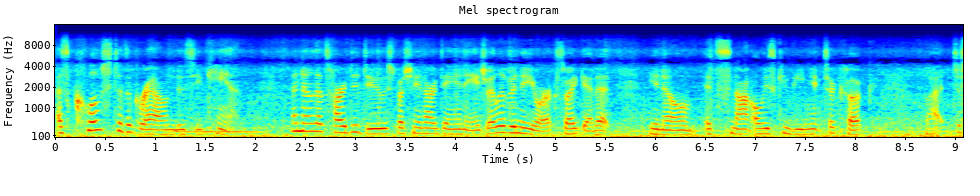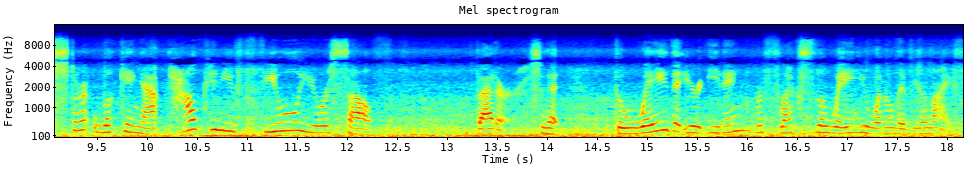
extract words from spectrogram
as close to the ground as you can. I know that's hard to do, especially in our day and age. I live in New York, so I get it. You know, it's not always convenient to cook, but just start looking at how can you fuel yourself better so that the way that you're eating reflects the way you want to live your life.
